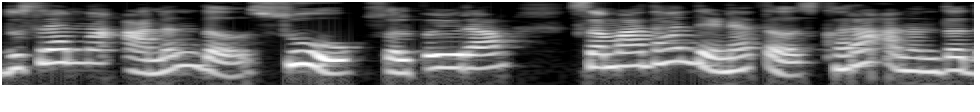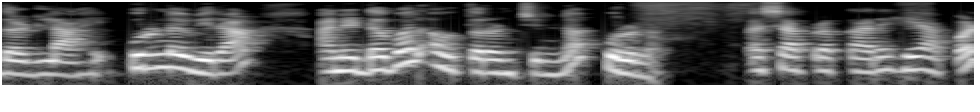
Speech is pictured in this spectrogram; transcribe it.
दुसऱ्यांना आनंद सुख स्वल्पविराम समाधान देण्यातच खरा आनंद दडला आहे. पूर्णविराम आणि डबल अवतरण चिन्ह पूर्ण. अशा प्रकारे हे आपण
